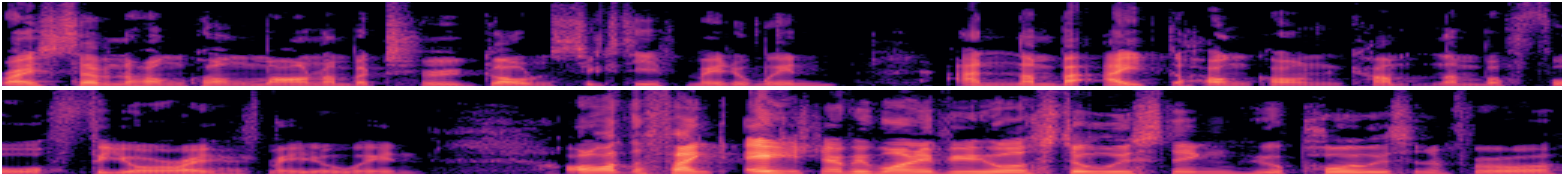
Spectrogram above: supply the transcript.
Race 7, the Hong Kong Mile, number 2, Golden 60 for me to win. And number 8, the Hong Kong Cup, number 4, Fiore for me to win. I'd like to thank each and every one of you who are still listening, who are probably listening for a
